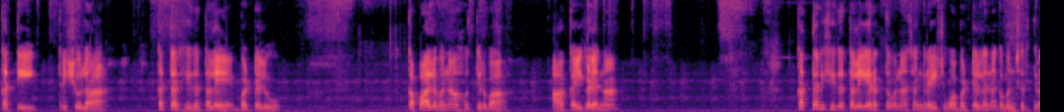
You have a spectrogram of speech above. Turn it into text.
ಕತ್ತಿ, ತ್ರಿಶೂಲ, ಕತ್ತರಿಸಿದ ತಲೆ, ಬಟ್ಟಲು, ಕಪಾಲವನ್ನು ಹೊತ್ತಿರುವ ಆ ಕೈಗಳನ್ನು ಕತ್ತರಿಸಿದ ತಲೆಯ ರಕ್ತವನ್ನು ಸಂಗ್ರಹಿಸುವ ಬಟ್ಟಲನ್ನು ಗಮನಿಸಿರ್ತೀರ.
